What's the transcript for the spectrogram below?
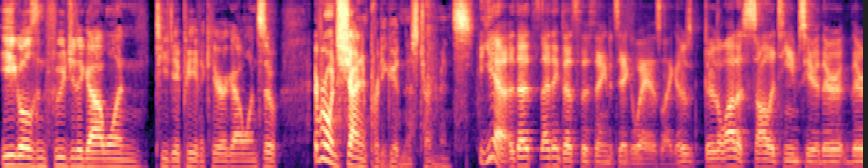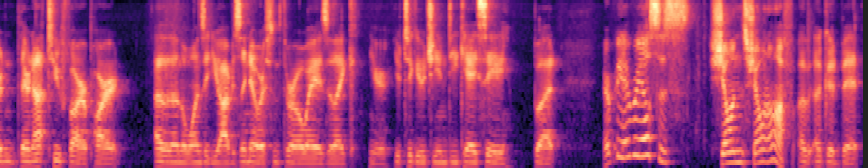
Eagles and Fujita got one, TJP and Akira got one. So everyone's shining pretty good in this tournament. Yeah, that's. I think that's the thing to take away is like there's there's a lot of solid teams here. They're they're they're not too far apart, other than the ones that you obviously know are some throwaways, like your your Taguchi and DKC. But everybody everybody else is showing showing off a, a good bit,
